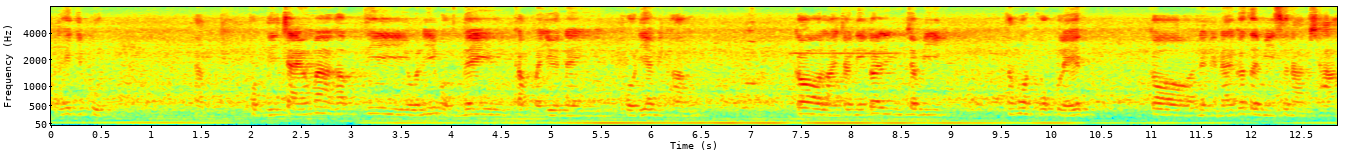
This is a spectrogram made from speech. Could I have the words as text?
ประเทศญี่ปุ่น ใจมากๆครับที่วันนี้ผมได้กลับมายืนในโพเดียมอีกครั้ง ก็หลังจากนี้ก็ยังจะมีทั้งหมด 6 เลสก็หนึ่งในนั้นก็จะมีสนามช้าง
